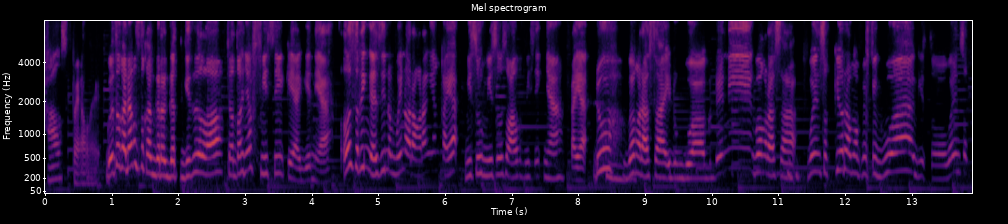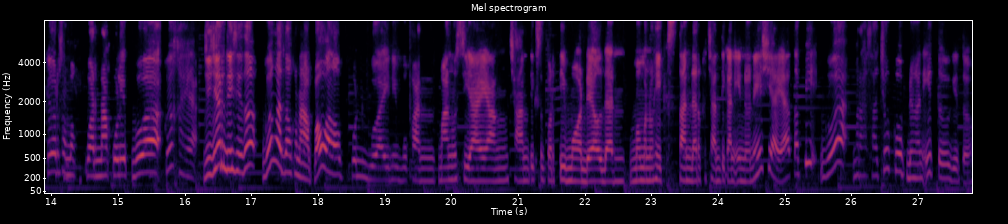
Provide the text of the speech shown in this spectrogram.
hal sepele. Gue tuh kadang suka greget gitu loh. Contohnya fisik ya gini ya. Lo sering gak sih nemuin orang-orang yang kayak misuh-misuh soal fisiknya? Kayak, duh hmm. gue ngerasa hidung gue gede nih, gue ngerasa gue insecure sama pipi gue gitu. Gue insecure sama warna kulit gue. Gue kayak, jujur di situ gue nggak tahu kenapa walaupun gue ini bukan manusia yang cantik seperti model dan memenuhi standar kecantikan Indonesia ya, tapi gue merasa cukup dengan itu gitu.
